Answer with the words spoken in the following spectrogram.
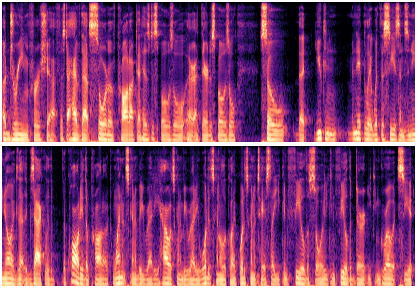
a dream for a chef is to have that sort of product at his disposal or at their disposal so that you can manipulate with the seasons and you know exa- exactly the, the quality of the product, when it's going to be ready, how it's going to be ready, what it's going to look like, what it's going to taste like. You can feel the soil, you can feel the dirt, you can grow it, see it.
